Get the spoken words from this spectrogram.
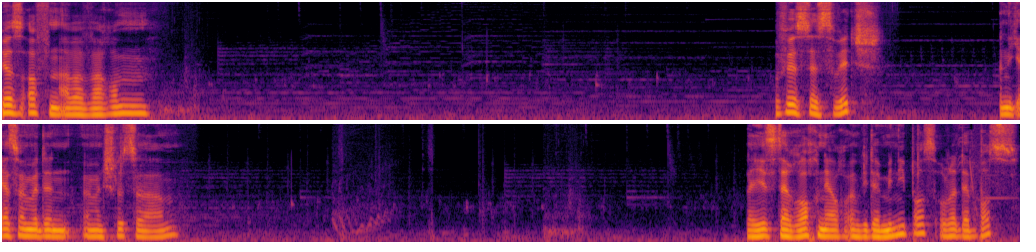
Tür ist offen, aber warum... Wofür ist der Switch? Wenn nicht erst, wenn wir den, wenn wir den Schlüssel haben. Vielleicht ist der Rochen ja auch irgendwie der Miniboss oder der Boss.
